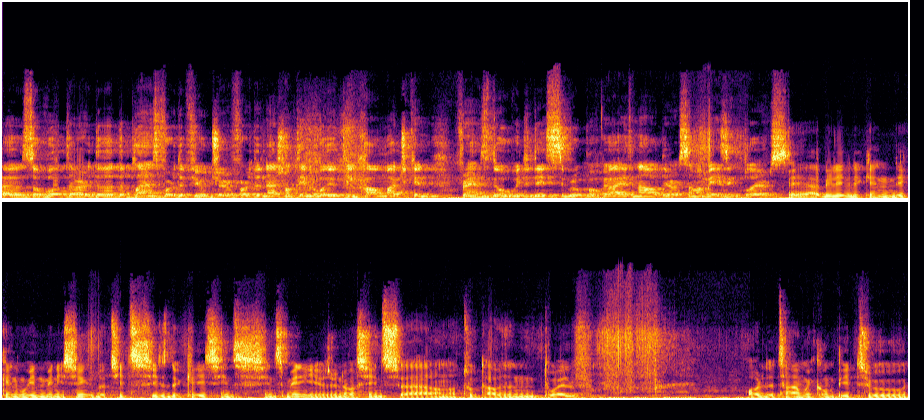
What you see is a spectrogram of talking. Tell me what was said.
Uh, so what are the, the plans for the future for the national team? And what do you think? How much can France do with this group of guys? Now there are some amazing players. Yeah, I believe they can they can win many things, but it's it's the case since since many years. You know, since uh, I don't know 2012. All the time we compete to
